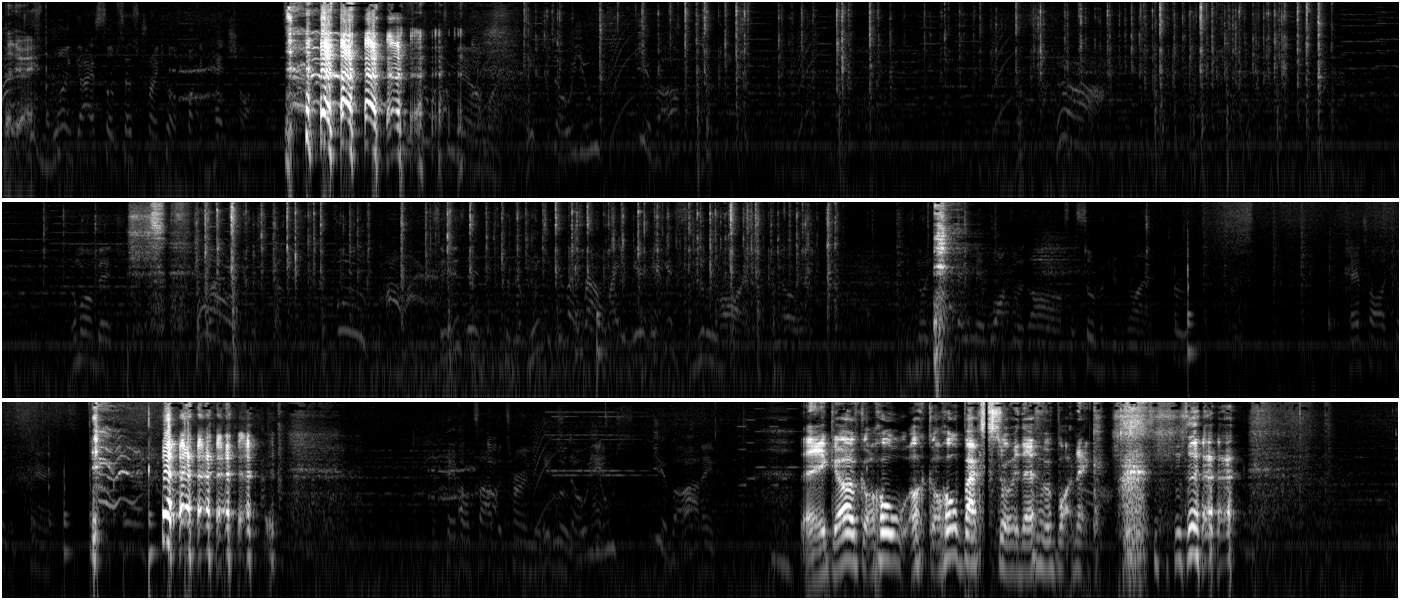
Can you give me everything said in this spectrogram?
But anyway. there you go. I've got a whole, I've got a whole backstory there for Robotnik.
